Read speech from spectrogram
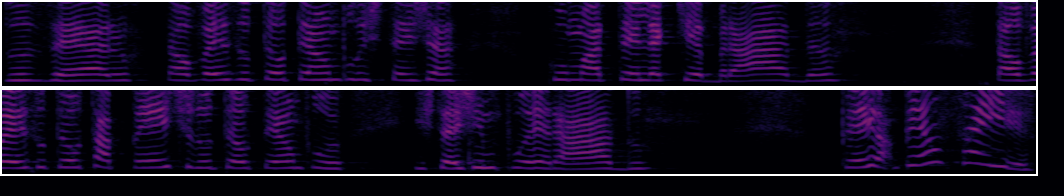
do zero. Talvez o teu templo esteja com uma telha quebrada. Talvez o teu tapete do teu templo esteja empoeirado. Pensa aí,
